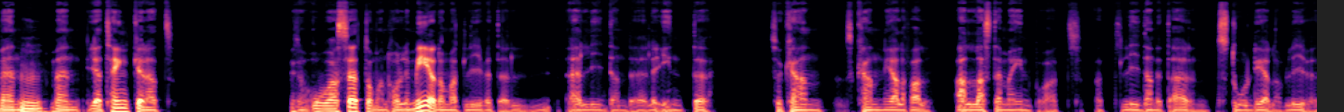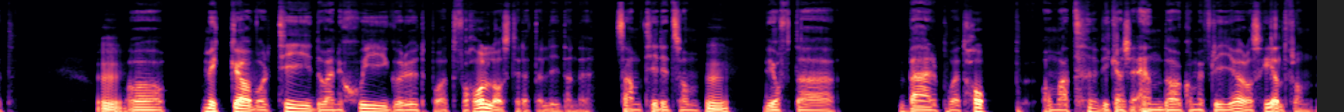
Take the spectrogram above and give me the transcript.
Men, Mm. men jag tänker att liksom, oavsett om man håller med om att livet är, är lidande eller inte så kan, så kan i alla fall alla stämma in på att, att lidandet är en stor del av livet. Mm. Och Mycket av vår tid och energi går ut på att förhålla oss till detta lidande. Samtidigt som Mm. vi ofta bär på ett hopp om att vi kanske en dag kommer frigöra oss helt från,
